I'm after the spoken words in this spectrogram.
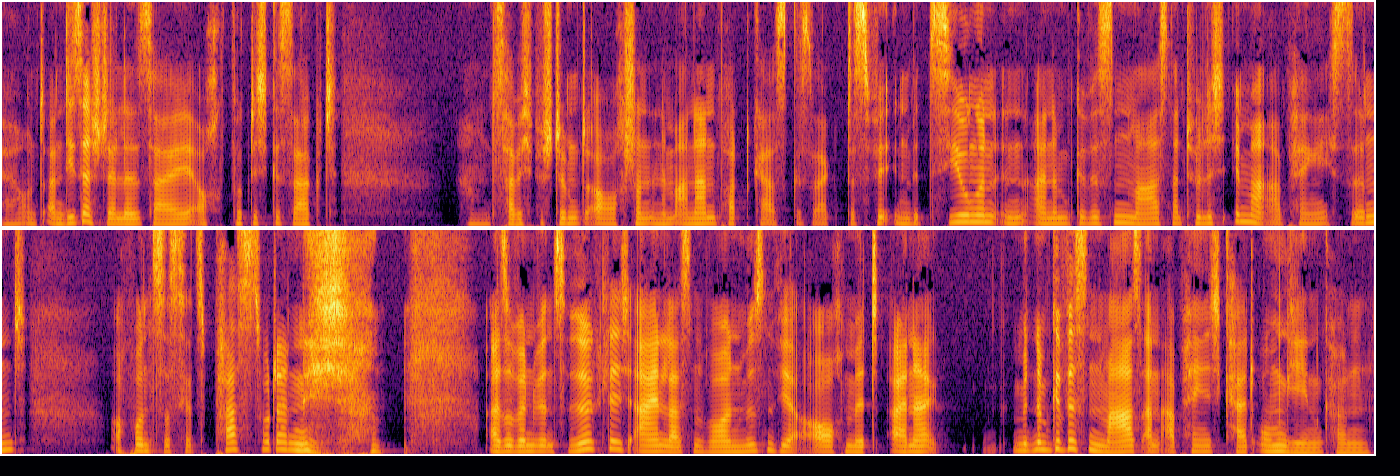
Ja, und an dieser Stelle sei auch wirklich gesagt, das habe ich bestimmt auch schon in einem anderen Podcast gesagt, dass wir in Beziehungen in einem gewissen Maß natürlich immer abhängig sind, ob uns das jetzt passt oder nicht. Also wenn wir uns wirklich einlassen wollen, müssen wir auch mit einer mit einem gewissen Maß an Abhängigkeit umgehen können.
